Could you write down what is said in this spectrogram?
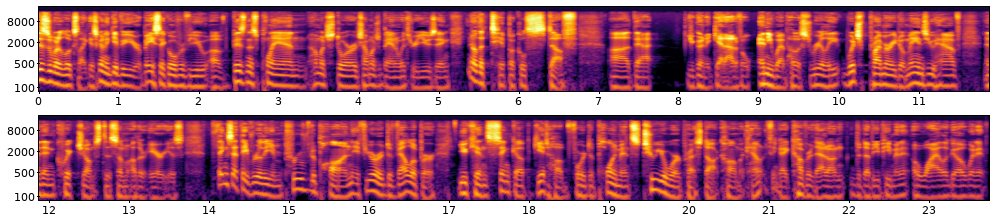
this is what it looks like. It's going to give you your basic overview of business plan, how much storage, how much bandwidth you're using, you know, the typical stuff uh, that you're going to get out of any web host, really, which primary domains you have, and then quick jumps to some other areas. Things that they've really improved upon. If you're a developer, you can sync up GitHub for deployments to your WordPress.com account. I think I covered that on the WP Minute a while ago when it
